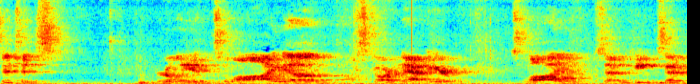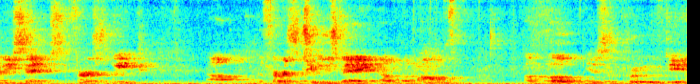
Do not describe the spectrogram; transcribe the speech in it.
since it's early in July, um, I'll start it out here. July of 1776, first week, uh, the first Tuesday of the month, a vote is approved in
